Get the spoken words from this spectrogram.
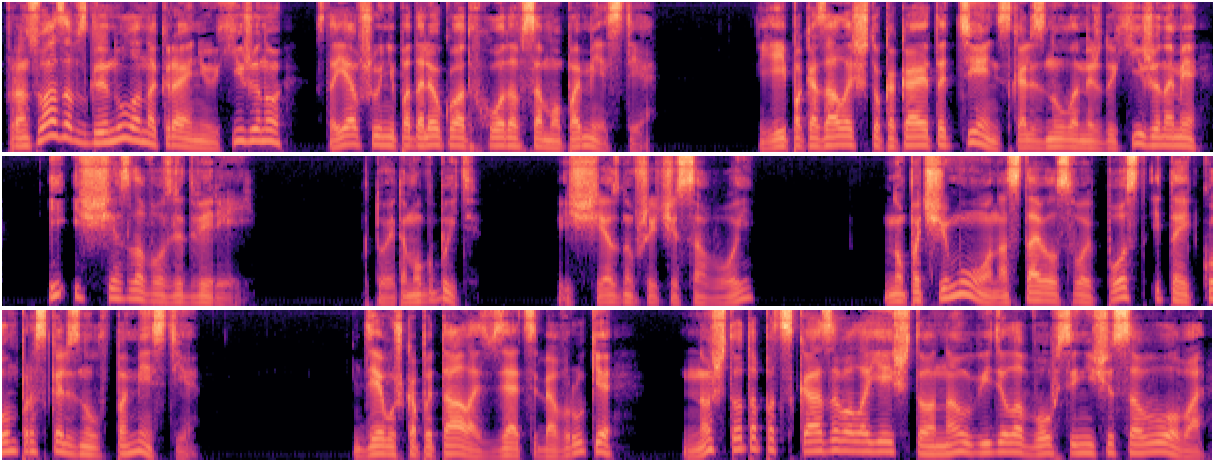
Франсуаза взглянула на крайнюю хижину, стоявшую неподалеку от входа в само поместье. Ей показалось, что какая-то тень скользнула между хижинами и исчезла возле дверей. Кто это мог быть? Исчезнувший часовой? Но почему он оставил свой пост и тайком проскользнул в поместье? Девушка пыталась взять себя в руки, но что-то подсказывало ей, что она увидела вовсе не часового,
